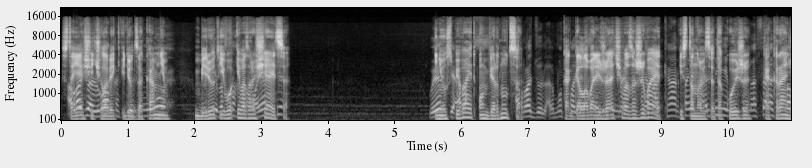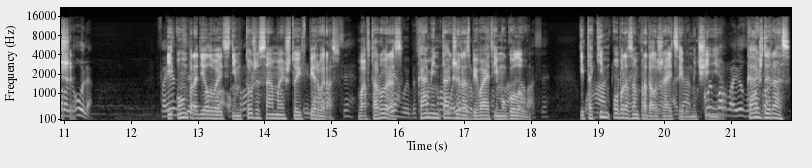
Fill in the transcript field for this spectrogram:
Стоящий человек идет за камнем, берет его и возвращается. И не успевает он вернуться, как голова лежачего заживает и становится такой же, как раньше. И он проделывает с ним то же самое, что и в первый раз. Во второй раз камень также разбивает ему голову. И таким образом продолжается его мучение. Каждый раз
